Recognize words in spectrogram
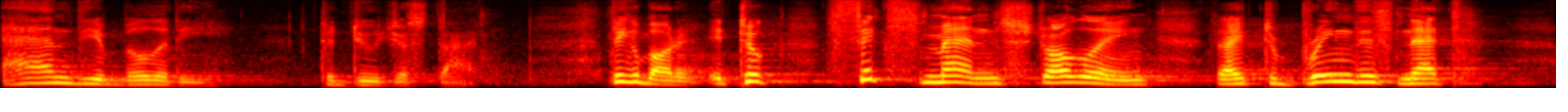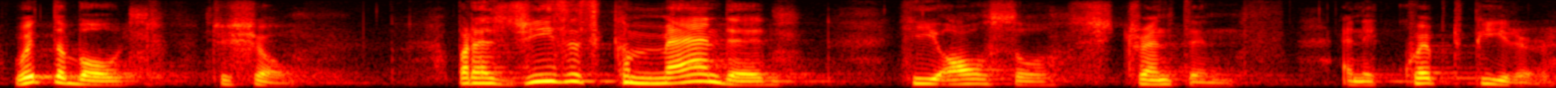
and the ability to do just that. Think about it. It took six men struggling, right, to bring this net with the boat to shore. But as Jesus commanded, he also strengthened and equipped Peter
